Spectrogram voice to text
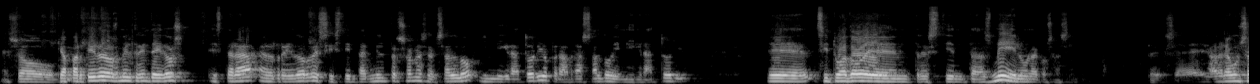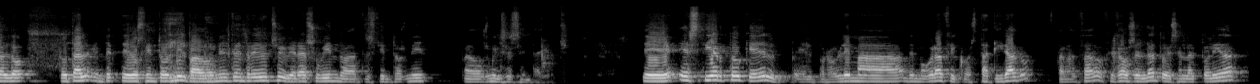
Eso... que a partir de 2032 estará alrededor de 600.000 personas el saldo inmigratorio, pero habrá saldo inmigratorio, eh, situado en 300.000, una cosa así. Entonces, eh, habrá un saldo total de 200.000 para 2038 y verá subiendo a 300.000 para 2068. Eh, es cierto que el, el problema demográfico está tirado, está lanzado. Fijaos, el dato es en la actualidad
